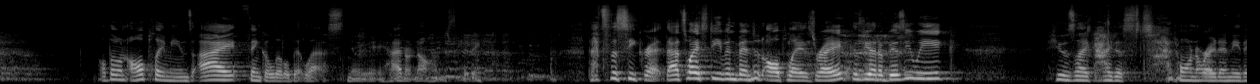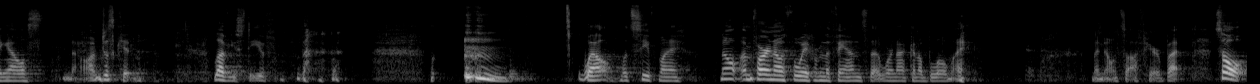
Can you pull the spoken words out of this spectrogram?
Although an all play means I think a little bit less, maybe. I don't know, I'm just kidding. That's the secret. That's why Steve invented all plays, right? Because you had a busy week. He was like, I just, I don't want to write anything else. No, I'm just kidding. Love you, Steve. well, let's see if my, no, I'm far enough away from the fans that we're not going to blow my, my notes off here. But so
